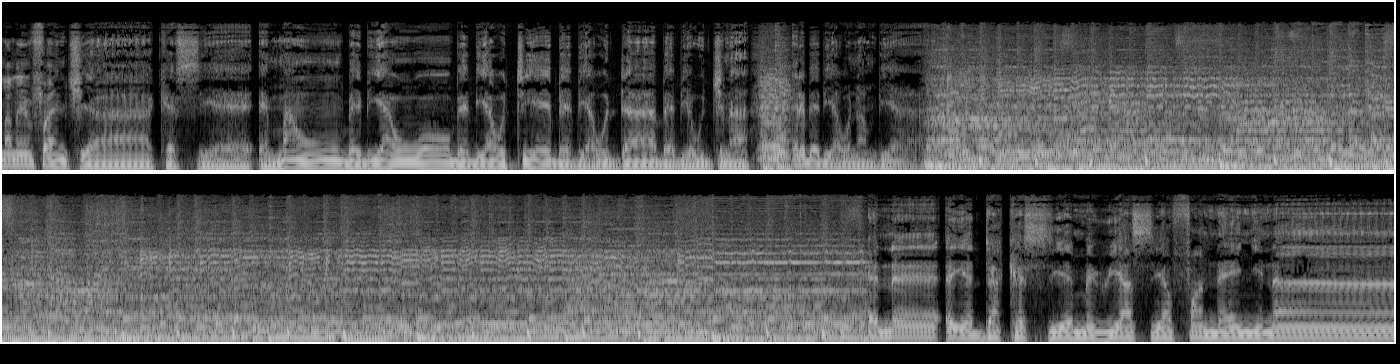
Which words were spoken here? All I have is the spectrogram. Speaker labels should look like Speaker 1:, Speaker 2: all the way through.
Speaker 1: ma memfa nkyea kɛseɛ. Ɛma wo baabi a wowɔ baabi a woteɛ baabi a woda baabi a wogyina ɛne baabi a wonam biara ɛnɛ ɛyɛ da kɛseɛ ma wiase afa na nyinaa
